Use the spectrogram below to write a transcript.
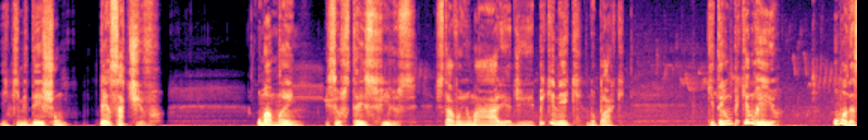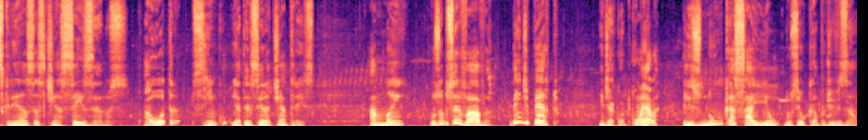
e que me deixam pensativo. Uma mãe e seus três filhos estavam em uma área de piquenique no parque, que tem um pequeno rio. Uma das crianças tinha seis anos, a outra, cinco, e a terceira tinha três. A mãe os observava, bem de perto, e, de acordo com ela, eles nunca saíam do seu campo de visão.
